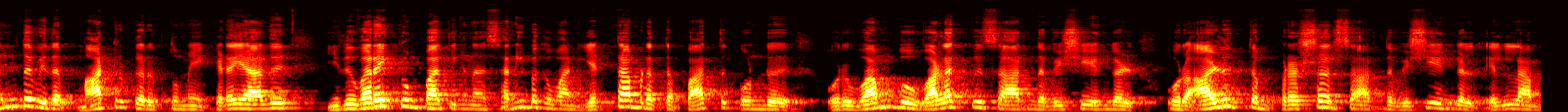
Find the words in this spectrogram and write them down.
எந்தவித மாற்று கருத்துமே கிடையாது. இதுவரைக்கும் பார்த்தீங்கன்னா சனி பகவான் எட்டாம் இடத்தை பார்த்து கொண்டு ஒரு வம்பு வழக்கு சார்ந்த விஷயங்கள் ஒரு அழுத்தம் ப்ரெஷர் சார்ந்த விஷயங்கள் எல்லாம்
